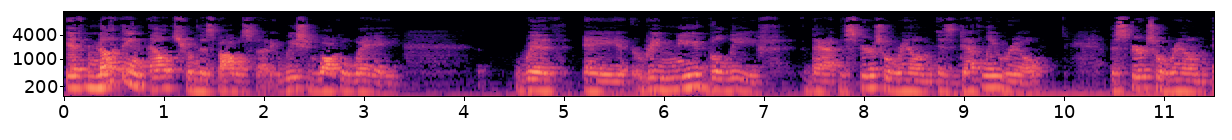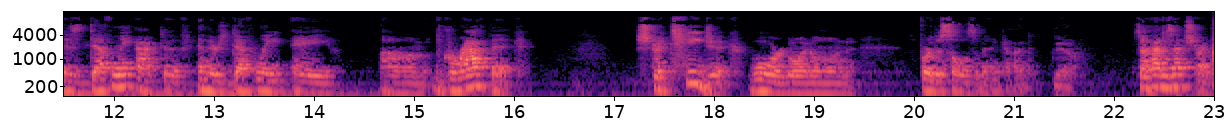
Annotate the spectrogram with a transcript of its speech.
if nothing else from this Bible study, we should walk away with a renewed belief that the spiritual realm is definitely real, the spiritual realm is definitely active, and there's definitely a um, graphic, strategic war going on for the souls of mankind. Yeah. So, how does that strike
